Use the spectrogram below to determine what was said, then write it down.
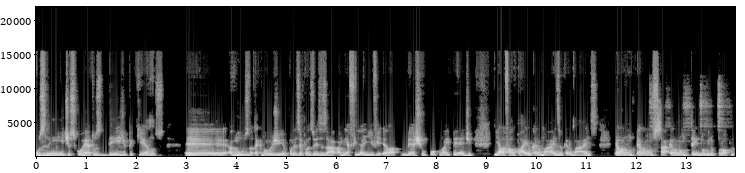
os limites corretos desde pequenos é, no uso da tecnologia. Por exemplo, às vezes a, a, minha filha Ive, ela mexe um pouco no iPad e ela fala, pai, eu quero mais, eu quero mais. Ela não, ela não, ela não tem domínio próprio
